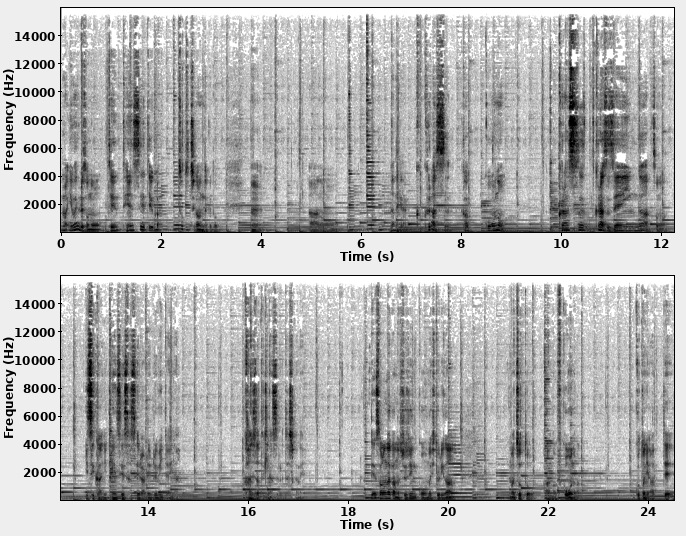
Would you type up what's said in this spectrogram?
まあ、いわゆるその転生というか、ちょっと違うんだけど、うん。あの、なんだっけな、クラス、学校のクラスクラス全員がその異世界に転生させられるみたいな感じだった気がする確かねでその中の主人公の一人が、まあ、ちょっとあの不幸なことにあって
